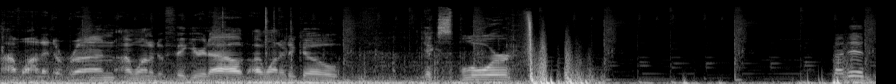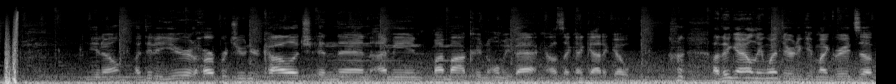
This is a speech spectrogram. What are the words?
I wanted to run. I wanted to figure it out. I wanted to go explore. I did. You know, I did a year at Harper Junior College, and then, I mean, my mom couldn't hold me back. I was like, I gotta go. I think I only went there to get my grades up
